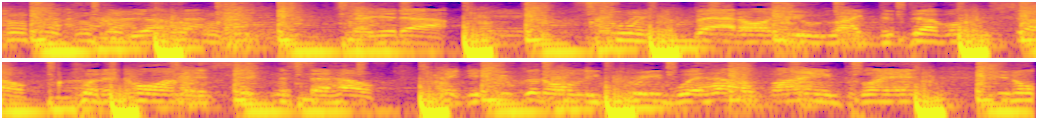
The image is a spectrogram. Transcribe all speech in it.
house. check it out. Swing a bat on you like the devil himself. Put it on in sickness to health. Thinking you could only breathe with help. I ain't playing. You don't.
